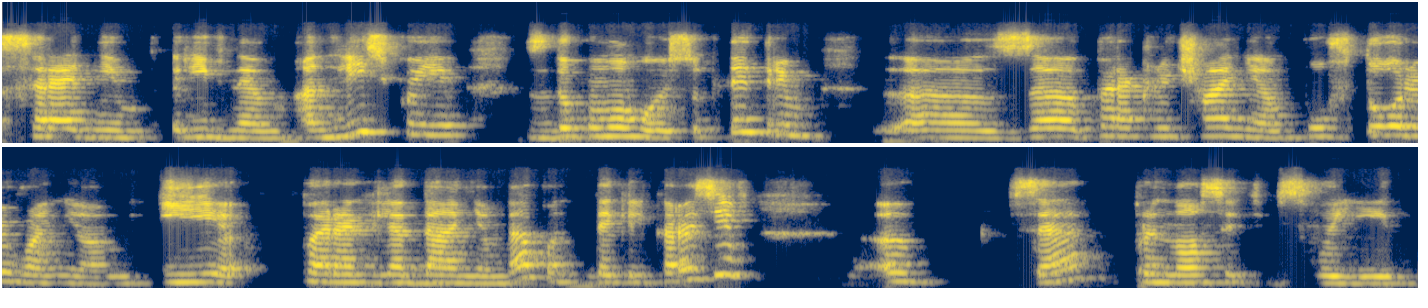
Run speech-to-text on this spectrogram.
середнім рівнем англійської, з допомогою субтитрів, е, з переключанням, повторюванням і перегляданням да, декілька разів, е, це приносить свої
